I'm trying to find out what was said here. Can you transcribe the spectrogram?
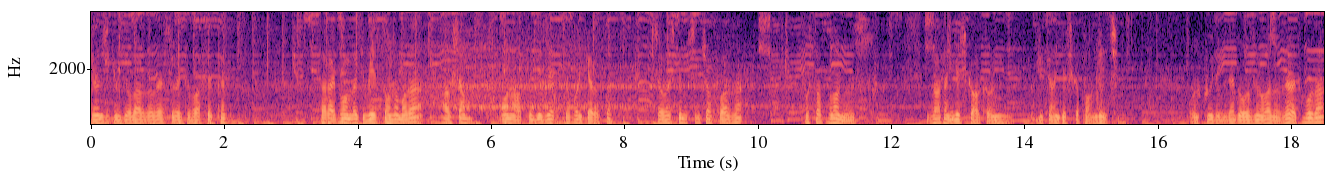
Bir önceki videolarda da sürekli bahsettim. Sarayburnu'ndaki Base dondurmada akşam 16 gece 02 arası çalıştığım için çok fazla fırsat bulamıyoruz. Zaten geç kalkıyorum. Dükkan geç kapandığı için. Uykuyla bile doğru düzgün olamıyoruz. Evet burada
